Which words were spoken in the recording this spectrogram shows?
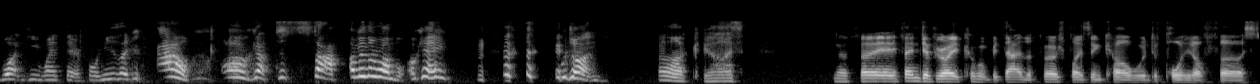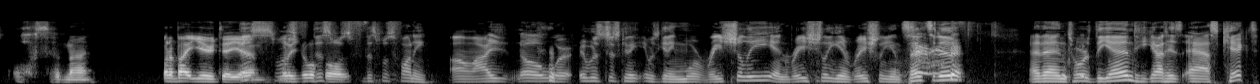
what he went there for. He's like, ow, oh god, just stop. I'm in the rumble, okay? We're done. Oh god. No, if, if NWA had come up with that in the first place, then Carl would have pulled it off first. Awesome, man. What about you, DM? this what are was your this thoughts? was this was funny. Um, I know where it was just getting it was getting more racially and racially and racially insensitive, and then toward the end he got his ass kicked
